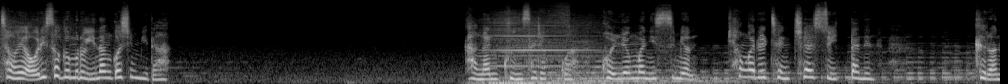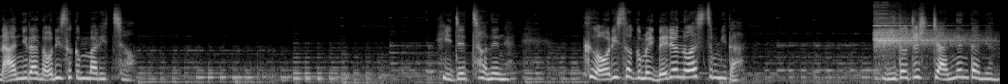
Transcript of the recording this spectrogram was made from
저의 어리석음으로 인한 것입니다. 강한 군사력과 권력만 있으면 평화를 쟁취할 수 있다는 그런 안일한 어리석음 말이죠. 이제 저는 그 어리석음을 내려놓았습니다. 믿어주시지 않는다면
